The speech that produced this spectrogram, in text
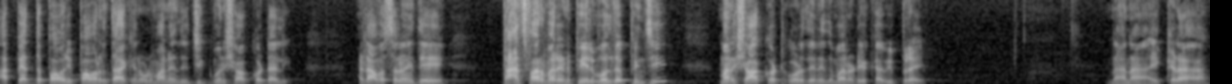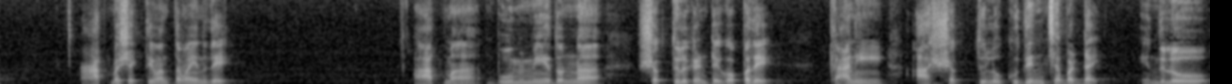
ఆ పెద్ద పవర్ ఈ పవర్ని తాకినప్పుడు మనం ఎందుకు జిగ్మని షాక్ కొట్టాలి? అంటే అవసరమైతే ట్రాన్స్ఫార్మర్ అని పేలుబోలు తప్పించి మనకు షాక్ కొట్టకూడదు అనేది మనడి యొక్క అభిప్రాయం. నానా ఇక్కడ ఆత్మ శక్తివంతమైనదే ఆత్మ భూమి మీదున్న శక్తుల కంటే గొప్పదే. కానీ ఆ శక్తులు కుదించబడ్డాయి. ఎందులో?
